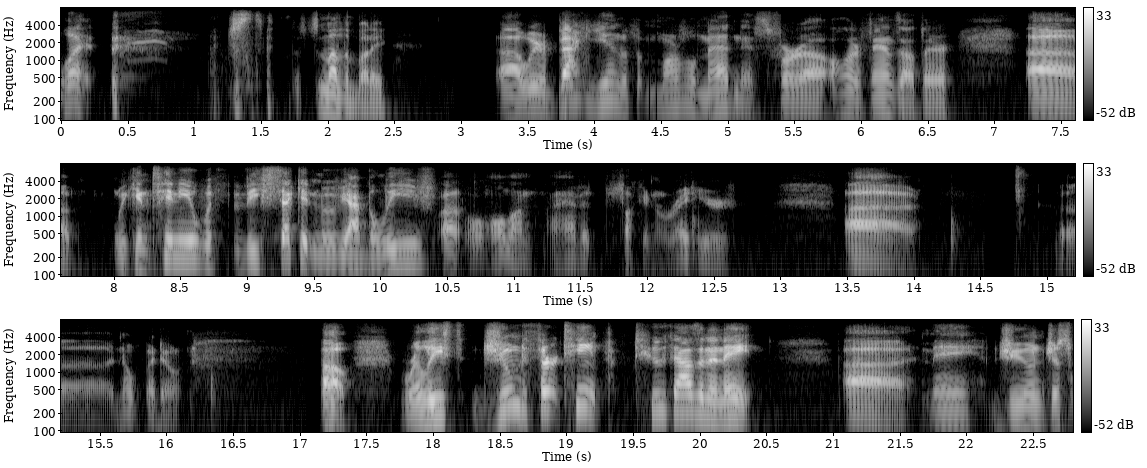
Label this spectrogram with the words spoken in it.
What? Just, just nothing, buddy. Uh, we are back again with Marvel Madness for uh, all our fans out there. Uh, we continue with the second movie, I believe. Uh, oh, hold on, I have it fucking right here. Uh, uh, nope, I don't. Oh, released June thirteenth, two thousand and eight. Uh, May, June, just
